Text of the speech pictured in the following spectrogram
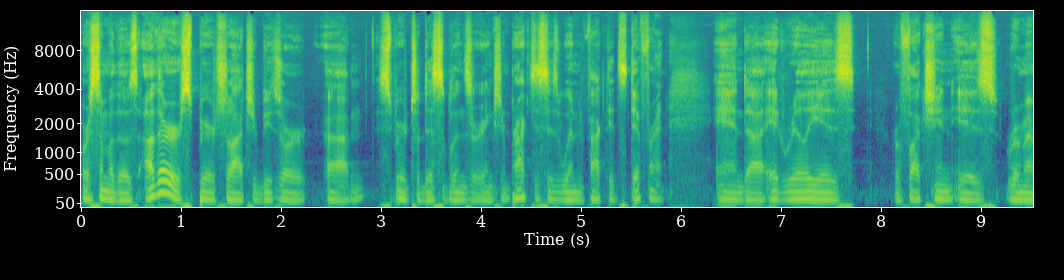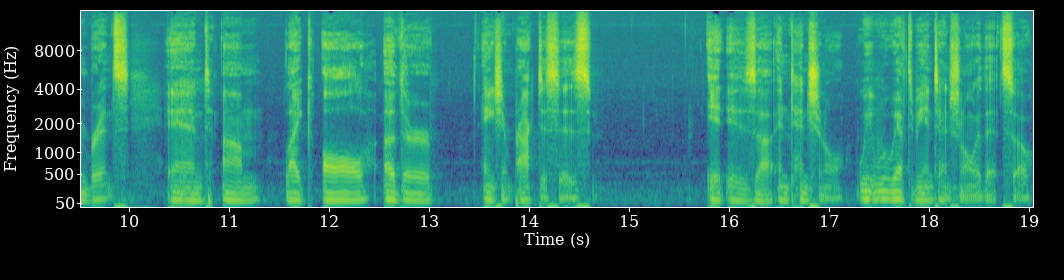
or some of those other spiritual attributes or um, spiritual disciplines or ancient practices when in fact it's different. And uh, it really is reflection is remembrance, and um, like all other ancient practices, it is uh, intentional. We we have to be intentional with it. So,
